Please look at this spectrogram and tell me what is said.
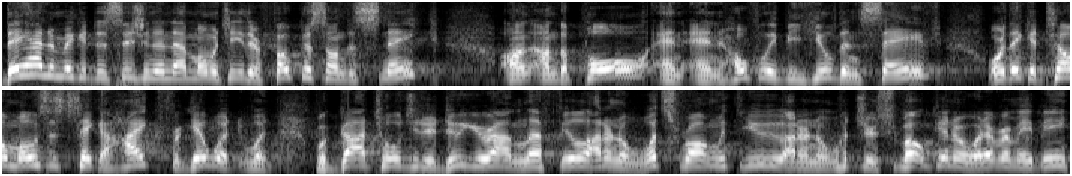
They had to make a decision in that moment to either focus on the snake on, on the pole and, and hopefully be healed and saved. Or they could tell Moses to take a hike, forget what, what, what God told you to do. You're out in left field. I don't know what's wrong with you. I don't know what you're smoking or whatever it may be,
